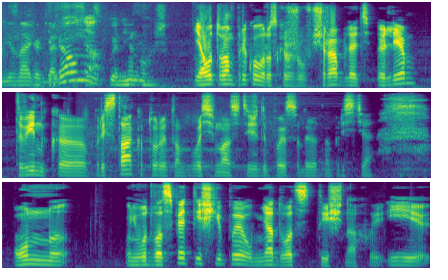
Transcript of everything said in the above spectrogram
Не знаю, как дальше. он идти. нахуй не нужен. Я вот вам прикол расскажу. Вчера, блядь, Элем, твинк э, приста, который там 18 тысяч ДПС дает на присте, он... У него 25 тысяч ЕП, у меня 20 тысяч, нахуй. И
